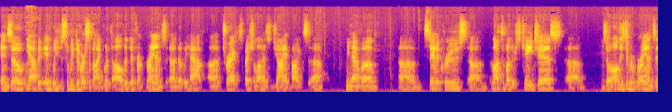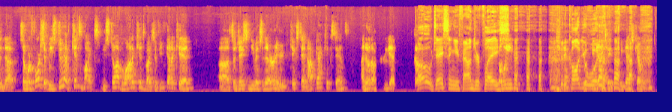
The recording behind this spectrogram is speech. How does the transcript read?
and so, yeah, but, and we, so we diversified with all the different brands uh, that we have. Uh, Trek, Specialized, Giant Bikes. Uh, we have, uh, um, Santa Cruz, um, lots of others, KHS. So all these different brands, and uh, so we're fortunate. We do have kids bikes. We still have a lot of kids bikes. If you've got a kid, uh, so Jason, you mentioned it earlier, kickstand. I've got kickstands. I know they're hard to get. So, oh, Jason, you found your place. So we should have called you. We Woody. got you. We got you covered.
